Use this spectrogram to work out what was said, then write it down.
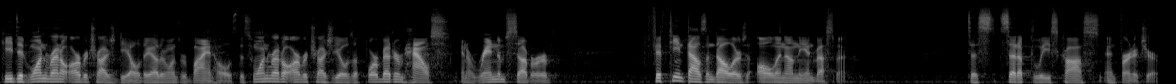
He did one rental arbitrage deal, the other ones were buying holes. This one rental arbitrage deal was a four bedroom house in a random suburb, $15,000 all in on the investment to set up the lease costs and furniture.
